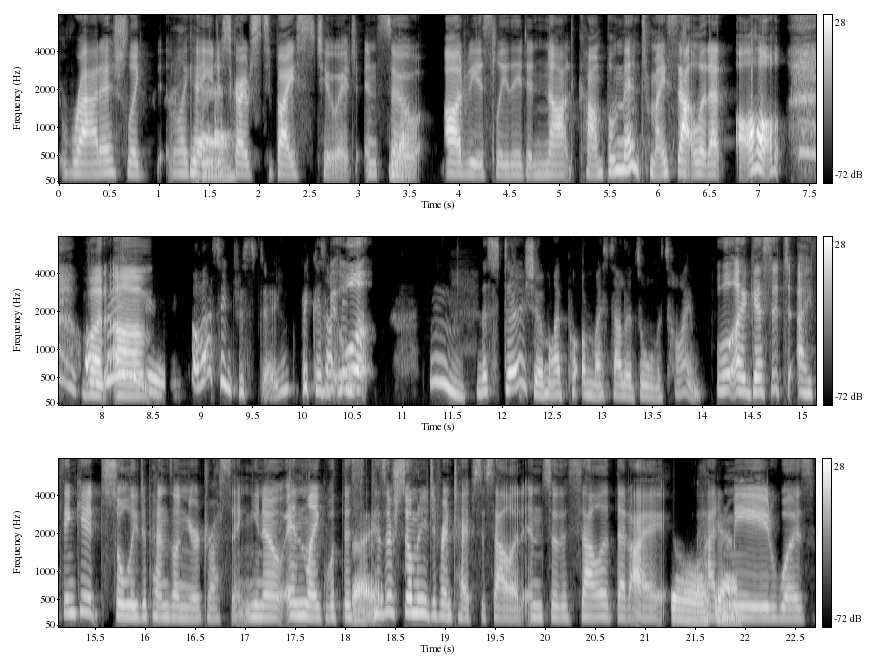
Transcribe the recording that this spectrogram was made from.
radish, like like yeah. how you described spice to it, and so. Yeah. Obviously, they did not compliment my salad at all. But oh, really? um, oh, that's interesting because I mean, well, Hmm, nasturtium I put on my salads all the time. Well, I guess it. I think it solely depends on your dressing, you know, and like with this because right. there's so many different types of salad, and so the salad that I sure, had yeah. made was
